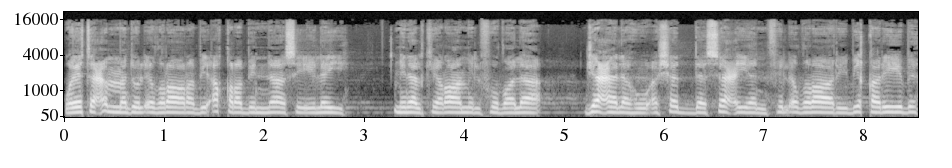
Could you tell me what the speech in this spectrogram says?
ويتعمد الإضرار بأقرب الناس إليه من الكرام الفضلاء جعله أشد سعيا في الإضرار بقريبه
